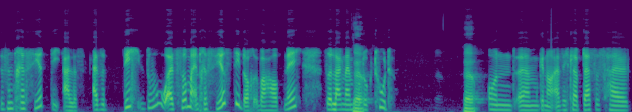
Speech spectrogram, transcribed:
Das interessiert die alles. Also dich, du als Firma interessierst die doch überhaupt nicht, solange dein ja. Produkt tut. Ja. Und ähm, genau, also ich glaube, das ist halt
